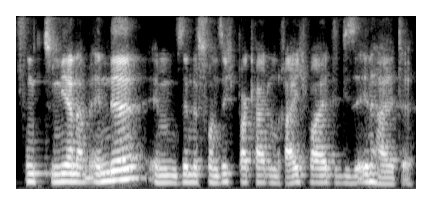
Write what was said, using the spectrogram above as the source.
funktionieren am Ende im Sinne von Sichtbarkeit und Reichweite diese Inhalte.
